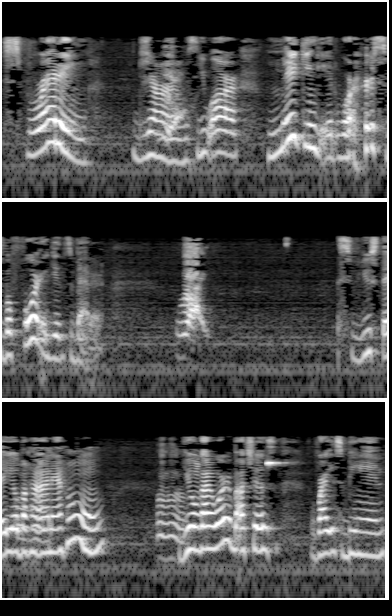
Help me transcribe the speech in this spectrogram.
spreading germs. You are making it worse before it gets better. Right. If you stay your behind at home, hmm you don't got to worry about your rights being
